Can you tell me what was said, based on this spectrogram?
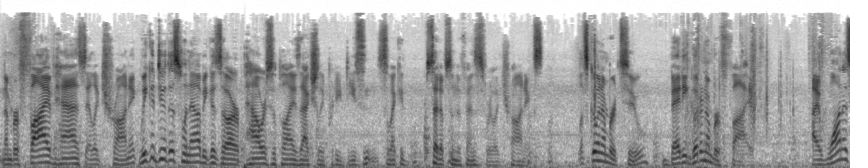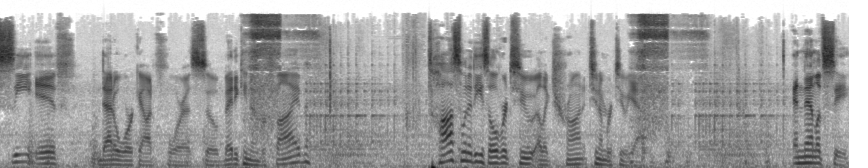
Number 5 has Electronic. We could do this one now because our power supply is actually pretty decent, so I could set up some defenses for electronics. Let's go number 2. Betty, go to number 5. I want to see if that'll work out for us. So Betty can number 5 toss one of these over to electron to number two, yeah. And then let's see.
